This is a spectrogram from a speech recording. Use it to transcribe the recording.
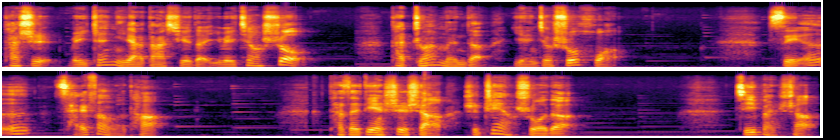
他是维珍尼亚大学的一位教授，他专门的研究说谎。CNN 采访了他，他在电视上是这样说的：基本上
